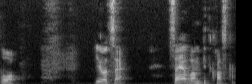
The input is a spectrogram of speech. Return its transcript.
О! І оце. Це вам підказка.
